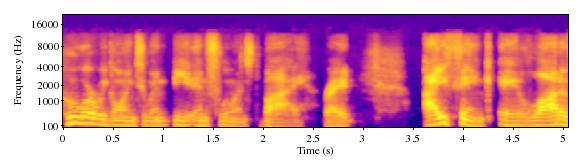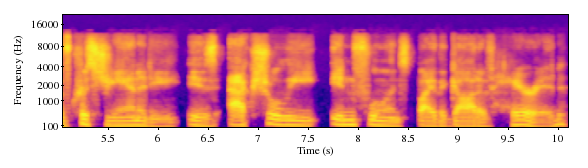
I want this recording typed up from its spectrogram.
who are we going to in- be influenced by, right? I think a lot of Christianity is actually influenced by the God of Herod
